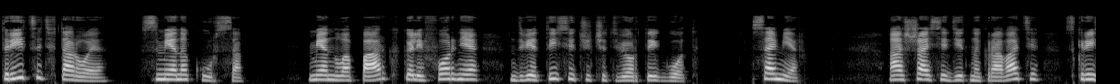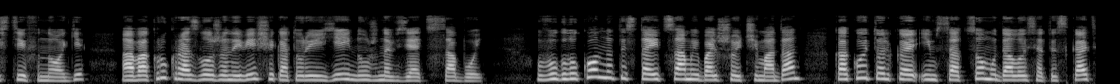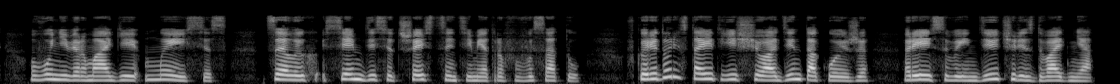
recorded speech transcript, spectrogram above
32. Смена курса. Менло Парк, Калифорния, 2004 год. Самер. Аша сидит на кровати, скрестив ноги, а вокруг разложены вещи, которые ей нужно взять с собой. В углу комнаты стоит самый большой чемодан, какой только им с отцом удалось отыскать в универмаге Мейсис, целых 76 сантиметров в высоту. В коридоре стоит еще один такой же, рейс в Индию через два дня.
